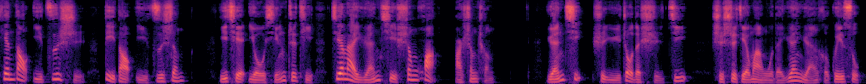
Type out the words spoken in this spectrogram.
天道以滋始，地道以滋生，一切有形之体皆赖元气生化。而生成，元气是宇宙的始基，是世界万物的渊源和归宿。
